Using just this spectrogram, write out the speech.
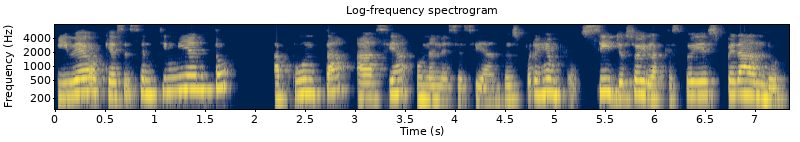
y veo que ese sentimiento apunta hacia una necesidad. Entonces, por ejemplo, si yo soy la que estoy esperando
